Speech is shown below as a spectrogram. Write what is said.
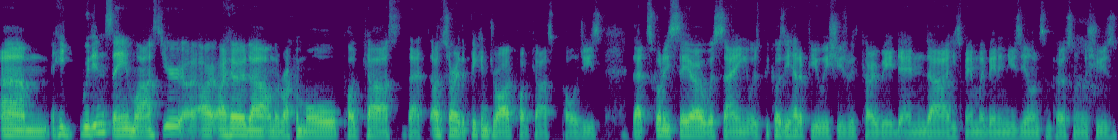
Um, he we didn't see him last year. I, I heard uh, on the Ruck and Maul podcast that oh sorry, the Pick and Drive podcast. Apologies, that Scotty CEO was saying it was because he had a few issues with COVID and uh, his family being in New Zealand, some personal issues,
